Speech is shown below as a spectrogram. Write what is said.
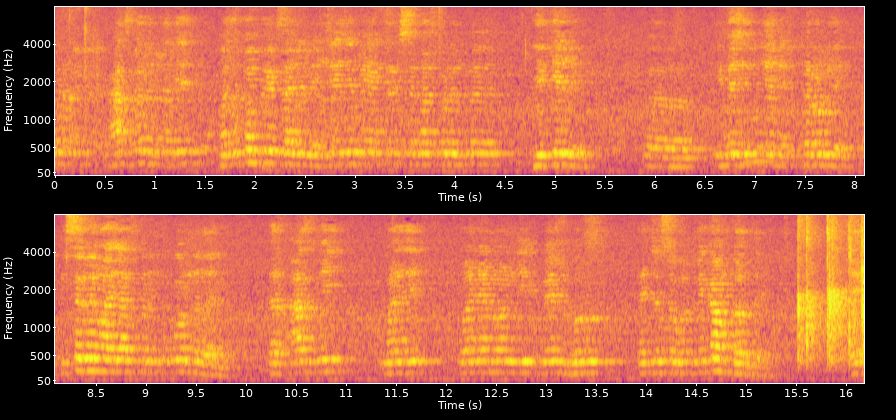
पण आजपर्यंत ते माझं कंप्लीट झालेलं आहे. जे जे मी अट्रॅक्शन आजपर्यंत हे केले इमॅजिन केले ठरवले. ते सगळे माझे आजपर्यंत पूर्ण झाले. तर आज मी माझे वन अँड ओनली बेस्ट गुरु त्यांच्यासोबत मी काम करतोय. एक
